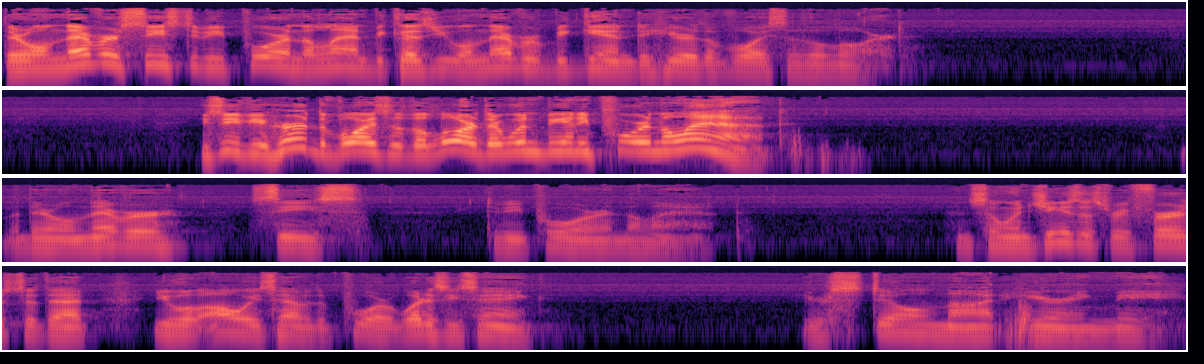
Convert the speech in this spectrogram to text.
There will never cease to be poor in the land because you will never begin to hear the voice of the Lord. You see, if you heard the voice of the Lord, there wouldn't be any poor in the land. But there will never cease to be poor in the land. And so when Jesus refers to that, you will always have the poor, what is he saying? You're still not hearing me.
